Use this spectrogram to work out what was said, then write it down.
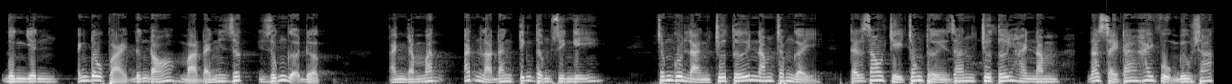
Đương nhiên, Anh đâu phải đứng đó mà đánh giấc giống ngựa được. Anh nhắm mắt, ắt là đang tĩnh tâm suy nghĩ. Trong ngôi làng chưa tới 500 người, Tại sao chỉ trong thời gian chưa tới 2 năm Đã xảy ra hai vụ mưu sát?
